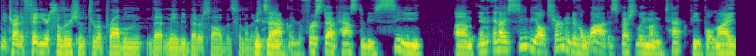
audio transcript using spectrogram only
You're trying to fit your solution to a problem that may be better solved with some other solution. exactly, the first step has to be See. Um, and, and I see the alternative a lot, especially among tech people. My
